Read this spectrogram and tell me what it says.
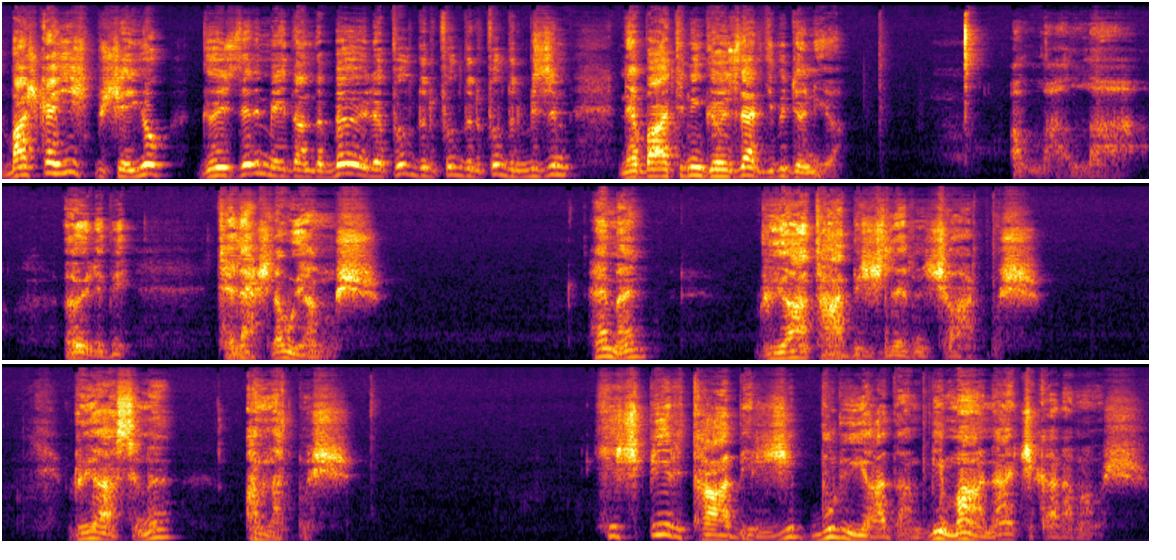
başka hiçbir şey yok. Gözleri meydanda böyle fıldır fıldır fıldır bizim Nebati'nin gözler gibi dönüyor. Allah Allah. Öyle bir telaşla uyanmış. Hemen rüya tabircilerini çağırtmış. Rüyasını anlatmış. Hiçbir tabirci bu rüyadan bir mana çıkaramamış.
